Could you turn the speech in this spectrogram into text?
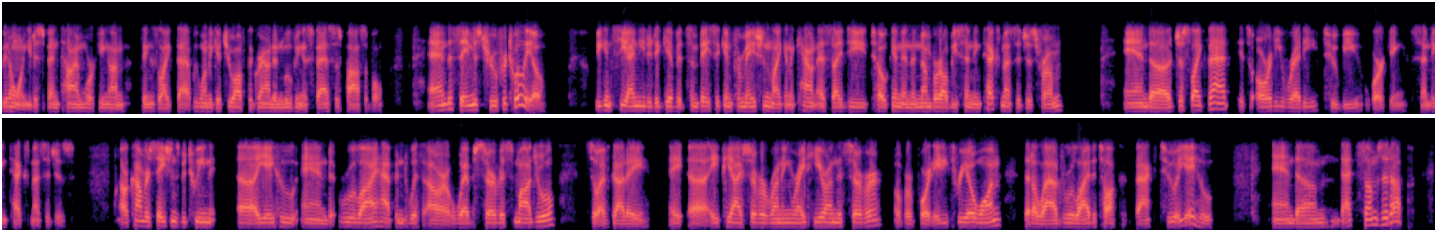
We don't want you to spend time working on things like that. We want to get you off the ground and moving as fast as possible. And the same is true for Twilio. We can see I needed to give it some basic information like an account SID token and the number I'll be sending text messages from. And uh, just like that, it's already ready to be working, sending text messages. Our conversations between uh, Ayehu and Rulai happened with our web service module. So I've got a, a uh, API server running right here on this server over port 8301 that allowed Rulai to talk back to Ayehu. And um, that sums it up.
